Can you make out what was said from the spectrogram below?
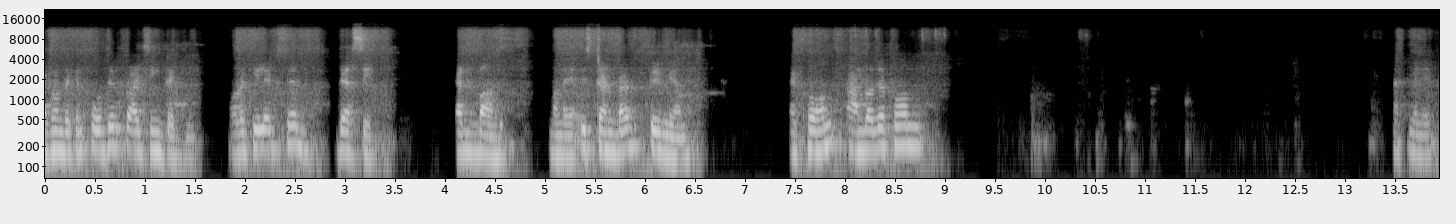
এখন দেখেন ওদের প্রাইসিংটা কি? ওরা কি লিখছে? বেসিক অ্যাডভান্স মানে স্ট্যান্ডার্ড প্রিমিয়াম এখন আমরা যখন এক মিনিট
